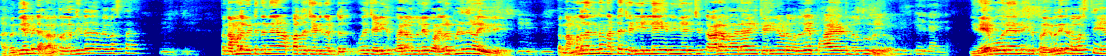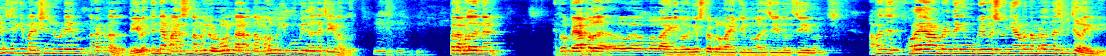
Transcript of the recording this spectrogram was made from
അതിപ്പം ചെയ്യാൻ പറ്റും? അതാണ് പ്രകൃതിയുടെ വ്യവസ്ഥ. ഇപ്പൊ നമ്മളെ വീട്ടിൽ തന്നെ പത്ത് ചെടി നട്ട് ഒരു ചെടിയിൽ ഫലമൊന്നുമില്ലേ? കുറേ പിഴുത് കളയില്ലേ ഇപ്പൊ നമ്മൾ തന്നെ നട്ട ചെടിയല്ലേ എന്ന് വിചാരിച്ച് കാലകാല ഈ ചെടീനെ അവിടെ വെറുതെ പാഴായിട്ട് നിർത്തൂലല്ലോ? ഇതേപോലെ തന്നെ ഇത് പ്രകൃതിയുടെ വ്യവസ്ഥയാണ് ശരിക്കും മനുഷ്യനിലൂടെയും നടക്കുന്നത്. ദൈവത്തിന്റെ മനസ്സ് നമ്മളിൽ ഉള്ളതുകൊണ്ടാണ് നമ്മളും ഈ ഭൂമിയിൽ ഇതൊക്കെ ചെയ്യണത്. ഇപ്പൊ നമ്മൾ തന്നെ ഇപ്പൊ പേപ്പർ വാങ്ങിക്കുന്നു ന്യൂസ് പേപ്പർ വാങ്ങിക്കുന്നു അത് ചെയ്യുന്നു ഇത് ചെയ്യുന്നു. അപ്പൊ കുറെ ആകുമ്പോഴത്തേക്കും ഉപയോഗശൂന്യമാകുമ്പോൾ നമ്മളത് നശിപ്പിച്ച് കളയില്ലേ?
